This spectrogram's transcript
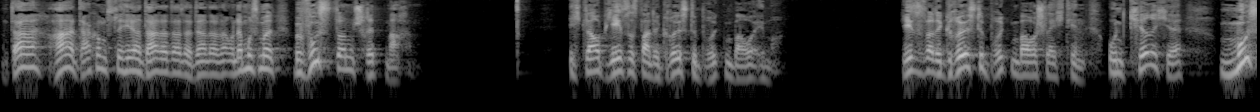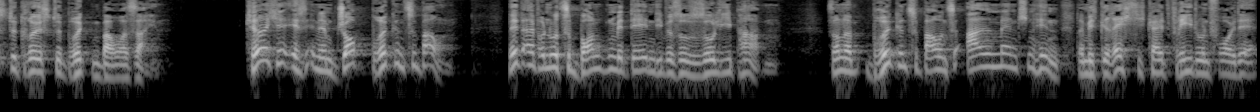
Und da, ah, da kommst du her, da, da, da, da, da, da. Und da muss man bewusst so einen Schritt machen. Ich glaube, Jesus war der größte Brückenbauer immer. Jesus war der größte Brückenbauer schlechthin. Und Kirche muss der größte Brückenbauer sein. Kirche ist in dem Job, Brücken zu bauen. Nicht einfach nur zu bonden mit denen, die wir so, so lieb haben, sondern Brücken zu bauen zu allen Menschen hin, damit Gerechtigkeit, Friede und Freude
